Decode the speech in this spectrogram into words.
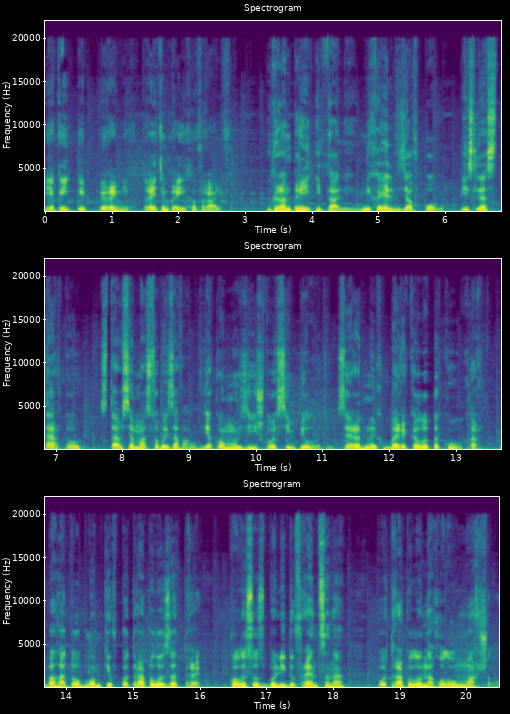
який і переміг. Третім приїхав Ральф. Гран-прі Італії Міхаель взяв полу. Після старту стався масовий завал, в якому зійшло сім пілотів. Серед них Берікело та Кулхард. Багато обломків потрапило за трек. Колесо з боліду Френсена потрапило на голову маршала.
